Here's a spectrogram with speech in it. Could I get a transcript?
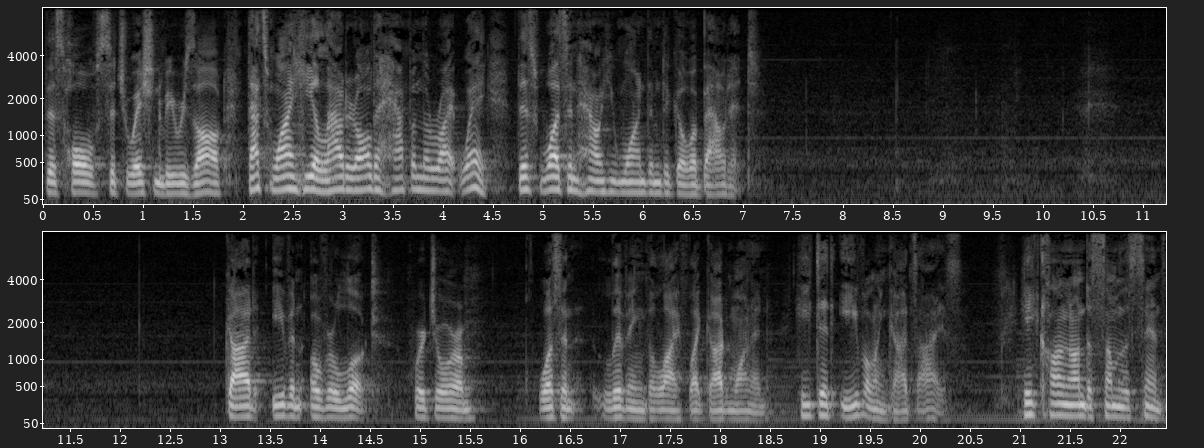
this whole situation to be resolved. That's why he allowed it all to happen the right way. This wasn't how he wanted them to go about it. God even overlooked where Joram wasn't living the life like God wanted. He did evil in God's eyes. He clung on to some of the sins.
